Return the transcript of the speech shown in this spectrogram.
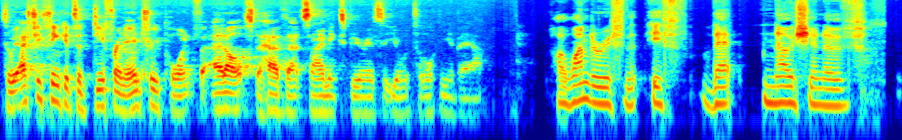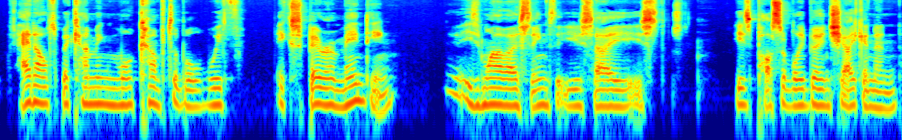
So we actually think it's a different entry point for adults to have that same experience that you were talking about. I wonder if if that notion of adults becoming more comfortable with experimenting is one of those things that you say is is possibly being shaken and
